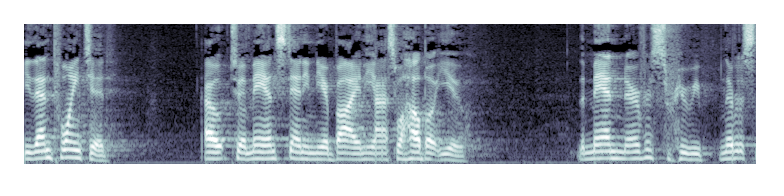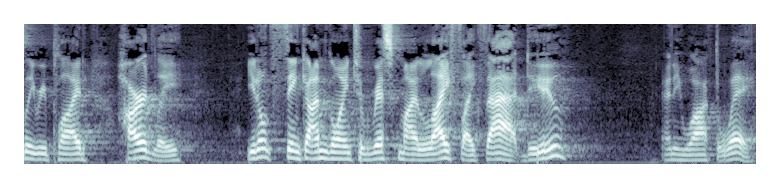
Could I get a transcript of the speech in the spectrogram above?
He then pointed out to a man standing nearby and he asked, Well, how about you? The man nervously, nervously replied, Hardly. You don't think I'm going to risk my life like that, do you? And he walked away.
